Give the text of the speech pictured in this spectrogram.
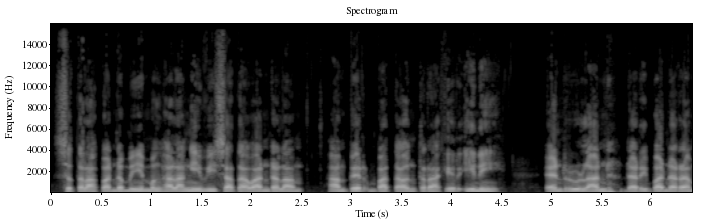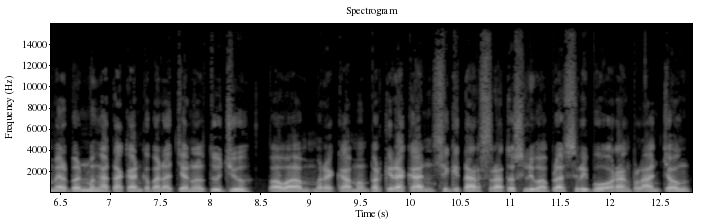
setelah pandemi menghalangi wisatawan dalam hampir empat tahun terakhir ini. Andrew Lan dari Bandara Melbourne mengatakan kepada Channel 7 bahwa mereka memperkirakan sekitar 115 ribu orang pelancong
